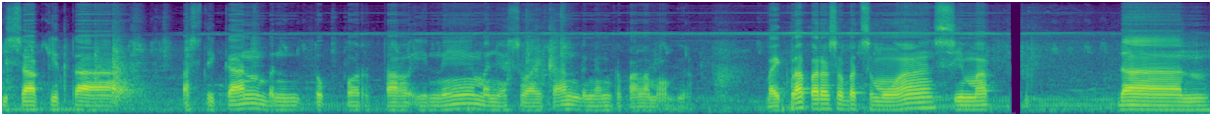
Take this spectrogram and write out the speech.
bisa kita pastikan bentuk portal ini menyesuaikan dengan kepala mobil. Baiklah para sobat semua simak dan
